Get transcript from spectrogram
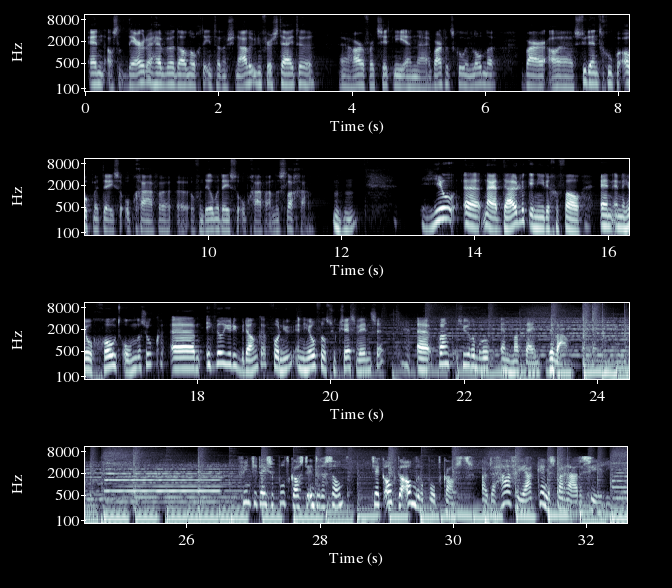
En als derde hebben we dan nog de internationale universiteiten, Harvard, Sydney en uh, Bartlett School in Londen, waar studentgroepen ook met deze opgave, of een deel met deze opgave aan de slag gaan. Mm -hmm heel uh, nou ja, duidelijk in ieder geval en een heel groot onderzoek. Uh, ik wil jullie bedanken voor nu en heel veel succes wensen. Uh, Frank Zurenbroek en Martijn de Waal. Vind je deze podcast interessant? Check ook de andere podcasts uit de HVA Kennisparade serie.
